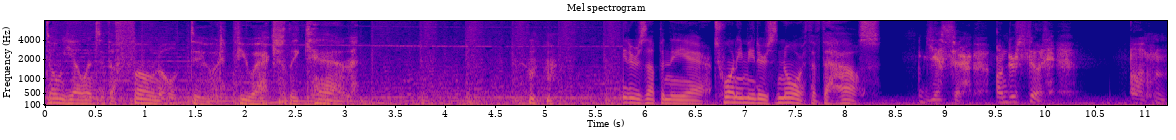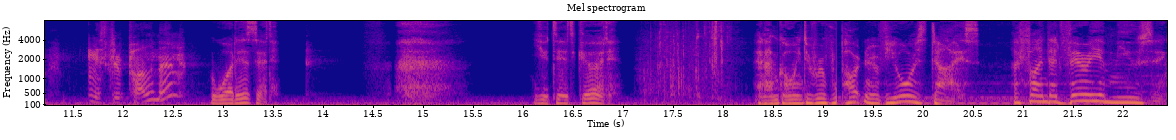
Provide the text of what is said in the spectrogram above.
Don't yell into the phone, old dude, if you actually can. meters up in the air, 20 meters north of the house. Yes, sir. Understood. Um, Mr. Polyman? What is it? You did good. And I'm going to reward partner of yours dies. I find that very amusing.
